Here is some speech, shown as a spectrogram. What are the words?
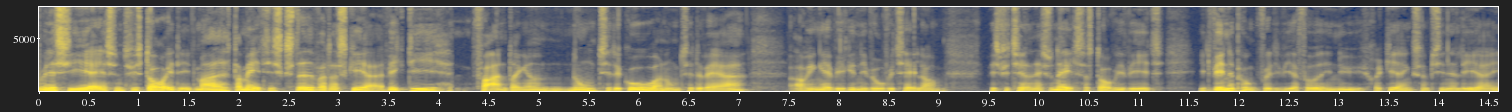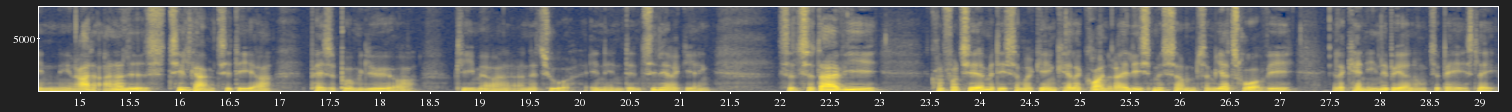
vil jeg sige, at jeg synes, vi står et, et meget dramatisk sted, hvor der sker vigtige forandringer, nogle til det gode og nogle til det værre, afhængig af hvilket niveau vi taler om. Hvis vi tæller nationalt, så står vi ved et, et vendepunkt, fordi vi har fået en ny regering, som signalerer en, en ret anderledes tilgang til det at passe på miljø og klima og, og natur end, end den tidligere regering. Så, så der er vi konfronteret med det, som regeringen kalder grøn realisme, som, som jeg tror vil, eller kan indebære nogle tilbageslag.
